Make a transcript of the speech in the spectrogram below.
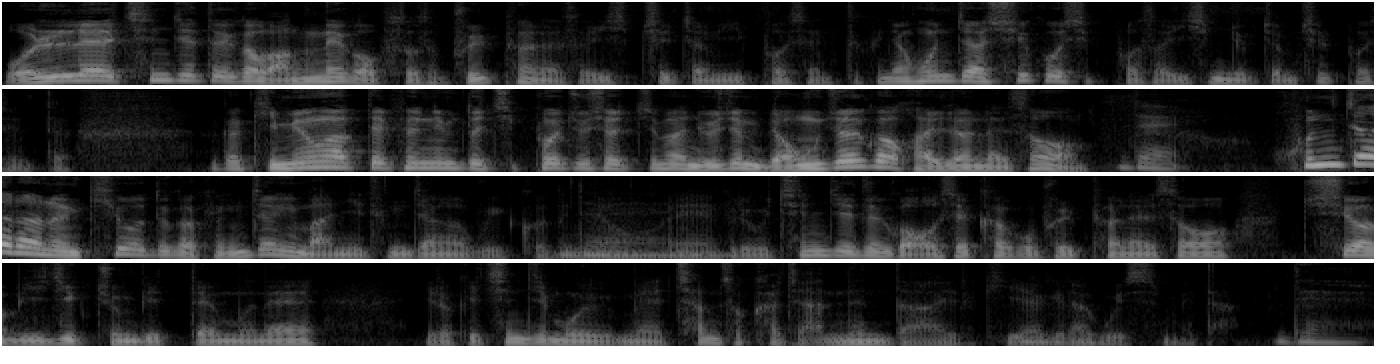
원래 친지들과 왕래가 없어서 불편해서 27.2%, 그냥 혼자 쉬고 싶어서 26.7%. 그러니까 김용학 대표님도 짚어주셨지만 요즘 명절과 관련해서 네. 혼자라는 키워드가 굉장히 많이 등장하고 있거든요. 네. 예, 그리고 친지들과 어색하고 불편해서 취업 이직 준비 때문에 이렇게 친지 모임에 참석하지 않는다 이렇게 이야기를 하고 있습니다. 네.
